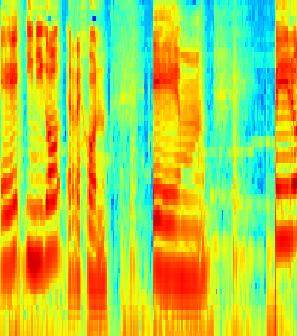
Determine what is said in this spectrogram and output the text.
e Íñigo Errejón. Em, pero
